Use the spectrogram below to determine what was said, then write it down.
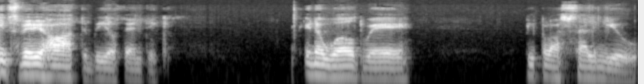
it's very hard to be authentic in a world where people are selling you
